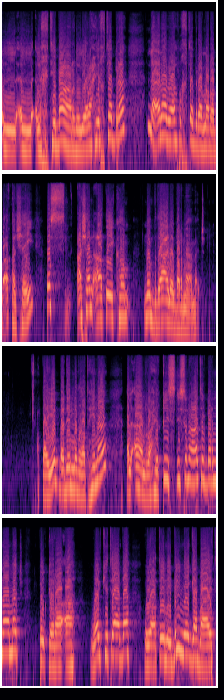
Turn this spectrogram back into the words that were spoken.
ال الاختبار اللي راح يختبره. لا أنا بختبره مرة بأقل شيء بس عشان أعطيكم نبذة عن البرنامج. طيب بعدين نضغط هنا. الآن راح يقيس لي سرعه البرنامج بالقراءة والكتابة ويعطيني بالميجا بايت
